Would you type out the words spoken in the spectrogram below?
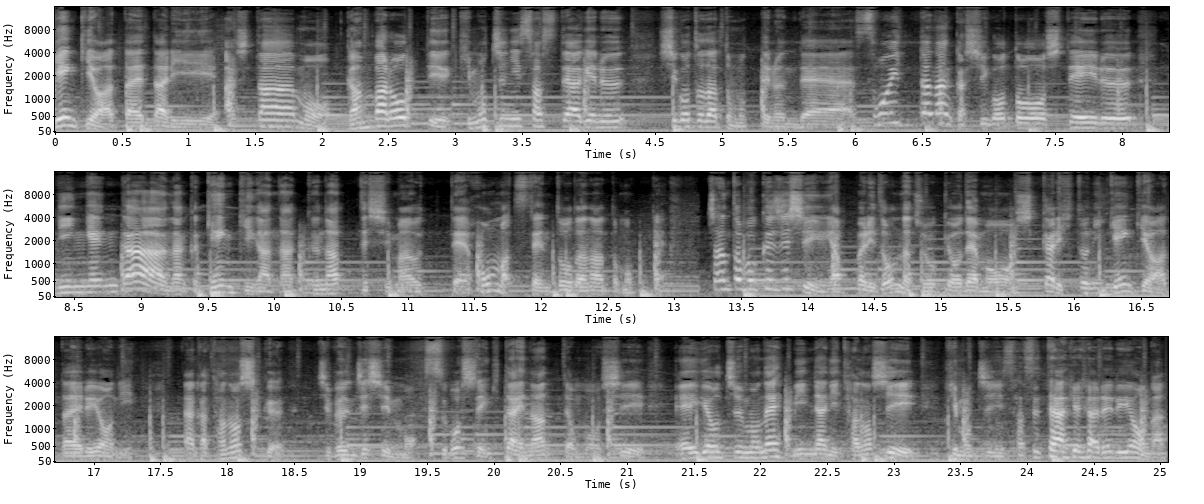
元気を与えたり、明日も頑張ろうっていう気持ちにさせてあげる仕事だと思ってるんで、そういったなんか仕事をしている人間がなんか元気がなくなってしまうって本末転倒だなと思って、ちゃんと僕自身やっぱりどんな状況でもしっかり人に元気を与えるように、なんか楽しく自分自身も過ごしていきたいなって思うし、営業中もね、みんなに楽しい気持ちにさせてあげられるような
